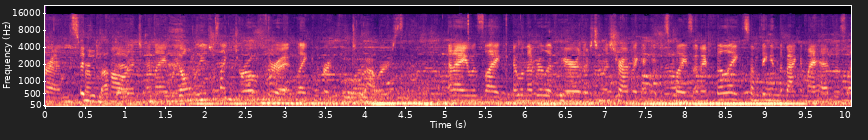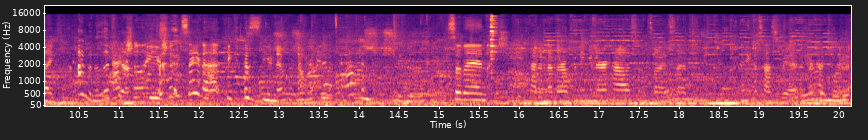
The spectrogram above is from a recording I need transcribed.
friends And from you college, it? and I we all we just like drove through it like for two hours. And I was like, I will never live here. There's too much traffic. I hate this place. And I feel like something in the back of my head was like, I'm gonna live here. actually, you shouldn't say that because you never know really what's gonna happen. So then she had another opening in her house, and so I said, I think this has to be it. We're gonna do it.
